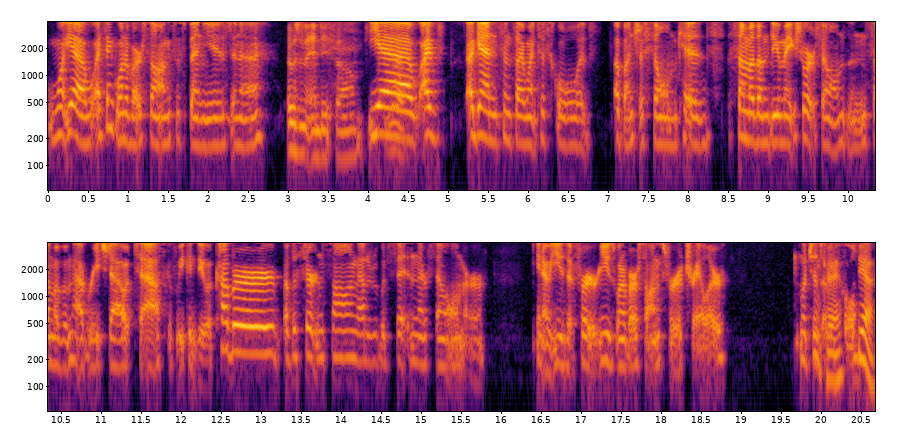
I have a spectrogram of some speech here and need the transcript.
well, yeah, I think one of our songs has been used in a it was an indie film Yeah, I've again since I went to school with a bunch of film kids. Some of them do make short films, and some of them have reached out to ask if we can do a cover of a certain song that it would fit in their film, or you know, use it for use one of our songs for a trailer, which is always cool. Yeah,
